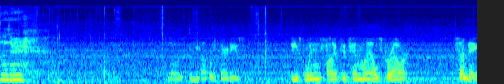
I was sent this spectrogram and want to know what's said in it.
Weather. Lows in the upper 30s. East wind 5 to 10 miles per hour. Sunday,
